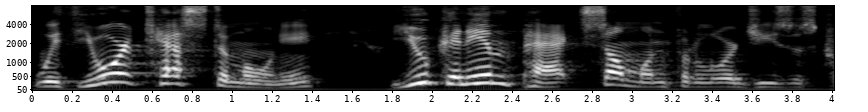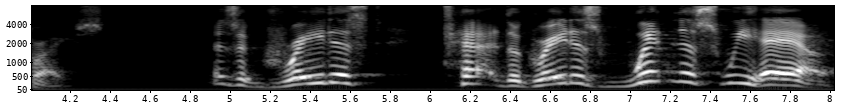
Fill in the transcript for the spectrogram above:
With your testimony, you can impact someone for the Lord Jesus Christ. That's the greatest, te- the greatest witness we have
